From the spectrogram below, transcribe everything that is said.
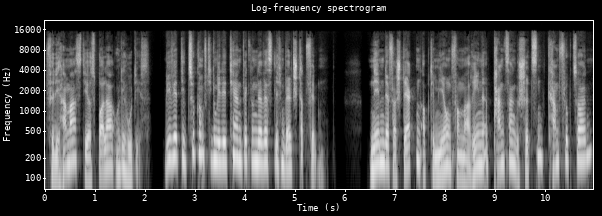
für die Hamas, die Hezbollah und die Houthis. Wie wird die zukünftige Militärentwicklung der westlichen Welt stattfinden? Neben der verstärkten Optimierung von Marine, Panzern, Geschützen, Kampfflugzeugen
